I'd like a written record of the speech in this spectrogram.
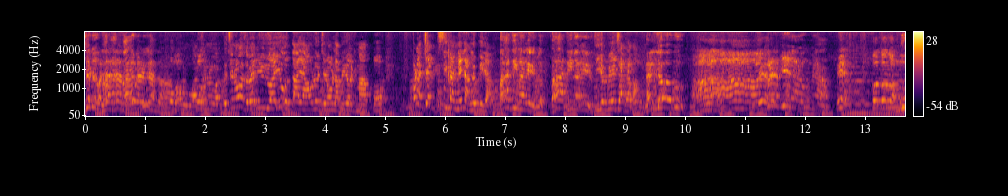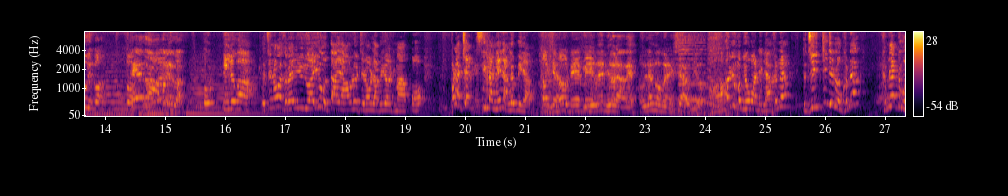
ကျတော့လာလာလာလာလာဟုတ်ပါဘူးကွာကျွန်တော်ကျွန်တော်ကစပယ်ပြူရွာကြီးကိုတာရအောင်လို့ကျွန်တော်လာပြီးတော့ဒီမှာပေါ် project စီမံကိန်းလာလုပ်ပေးတာဘာဒီမလေးပြောဘာဒီမလေးဒီကပြေးချတာပါမလို့ဘူးအာဘယ်ပြင်းလာတော့ခင်ဗျာဟဲ့တော့တော့တော့မူးရင်တော့ဟဲ့တော့မလေးကဟိုဒီလိုပါကျွန်တော်ကစပယ်ပြူရွာကြီးကိုတာရအောင်လို့ကျွန်တော်လာပြီးတော့ဒီမှာပေါ် project စီမံကိန်းလာလုပ်ပေးတာဟုတ်တယ်ဟုတ်တယ်မဒီင်းပဲပြောတာပဲဟိုလည်းမဟုတ်နဲ့ရှောက်ပြောအဲ့လိုမပြောပါနဲ့ဗျာခင်ဗျာတကြီးကြည့်တယ်လို့ခင်ဗျာခင်ဗျာတူက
